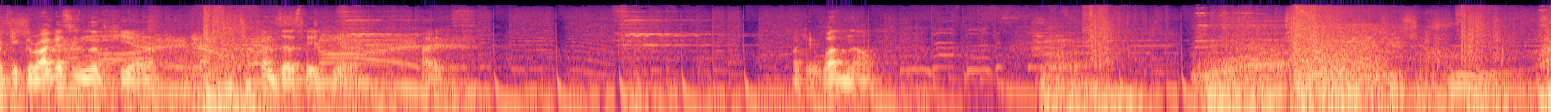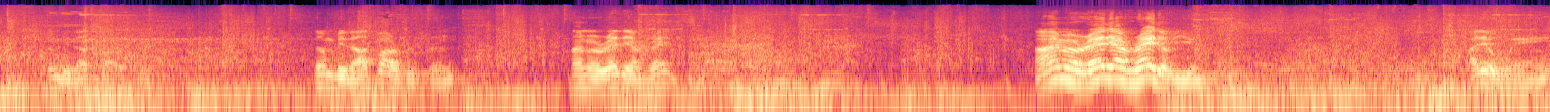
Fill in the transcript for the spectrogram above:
Okay, Gragas is not here. I can just stay here. Fight. Okay, what now? Don't be that powerful. Don't be that powerful, friend. I'm already afraid. I'm already afraid of you. By the way,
